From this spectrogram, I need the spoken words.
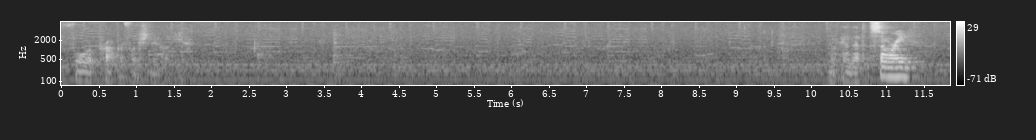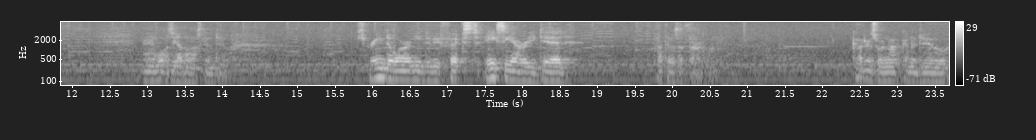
for proper functionality. I'll add that to the summary. And what was the other one I was gonna do? Screen door need to be fixed. AC already did. Thought there was a third one. Gutters we're not gonna do,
